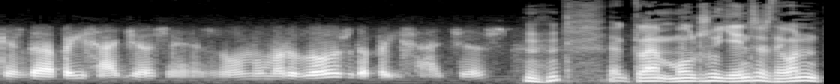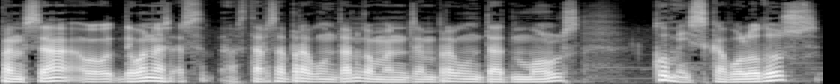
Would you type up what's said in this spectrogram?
que és de paisatges, és el número dos de paisatges. Uh -huh. Clar, molts oients es deuen pensar, o deuen estar-se preguntant, com ens hem preguntat molts, com és que Volodos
